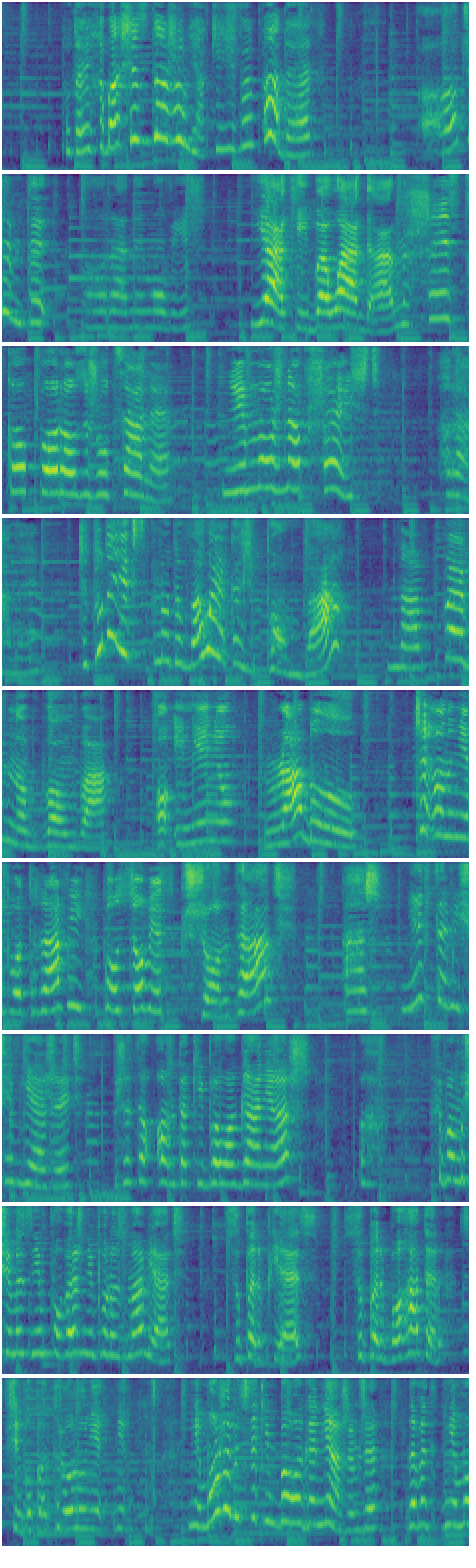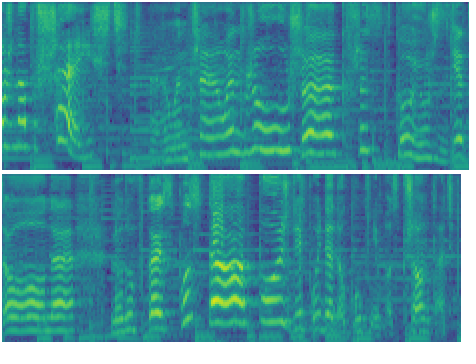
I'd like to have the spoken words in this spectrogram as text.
Tutaj chyba się zdarzył jakiś wypadek. O czym ty, o rany, mówisz? Jaki bałagan? Wszystko porozrzucane. Nie można przejść. Rany, czy tutaj eksplodowała jakaś bomba? Na pewno bomba. O imieniu Rubble. Czy on nie potrafi po sobie sprzątać? Aż nie chce mi się wierzyć, że to on taki bałaganiarz. Chyba musimy z nim poważnie porozmawiać. Super pies, super bohater z psiego patrolu nie, nie, nie może być takim bałaganiarzem, że nawet nie można przejść. Pełen, pełen brzuszek, wszystko już zjedzone. Lodówka jest pusta, później pójdę do kuchni posprzątać.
